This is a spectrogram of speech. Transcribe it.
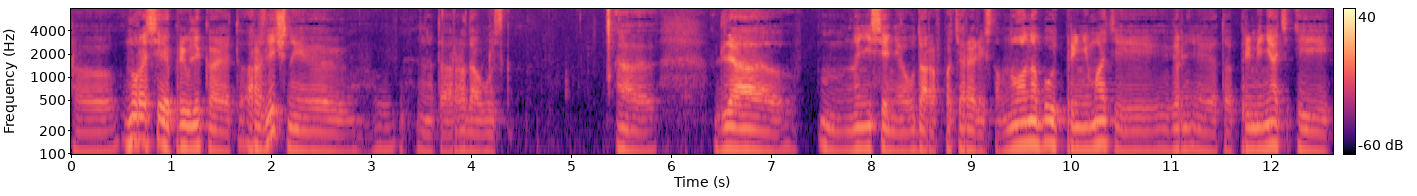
э, ну, Россия привлекает различные э, это, рода войск э, для нанесения ударов по террористам, но она будет принимать и, вернее, это, применять и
